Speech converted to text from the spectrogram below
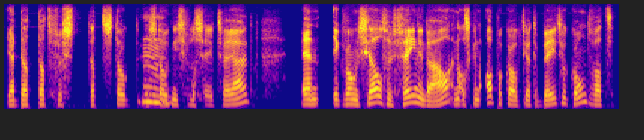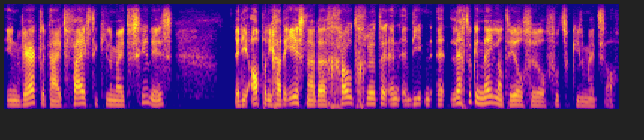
Ja, dat, dat, vers- dat stookt, Hmm. stoot niet zoveel CO2 uit. En ik woon zelf in Veenendaal. En als ik een appel koop die uit de Betuwe komt, wat in werkelijkheid 50 kilometer verschil is. Ja, die appel die gaat eerst naar de grootgrutte en, en die eh, legt ook in Nederland heel veel voedselkilometers af.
